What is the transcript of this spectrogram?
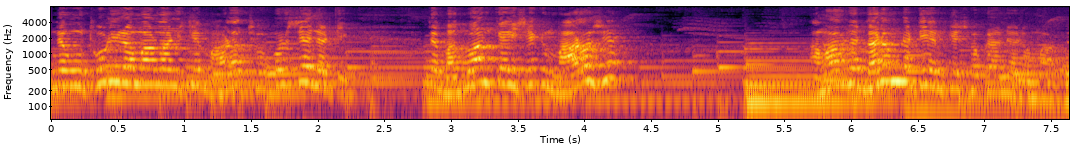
ને હું થોડી રમાડવાની છે, મારો છોકરો છે નથી તો ભગવાન કહે છે કે મારો છે? અમારો તો ધર્મ નથી એમ કે છોકરાને રમાડો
